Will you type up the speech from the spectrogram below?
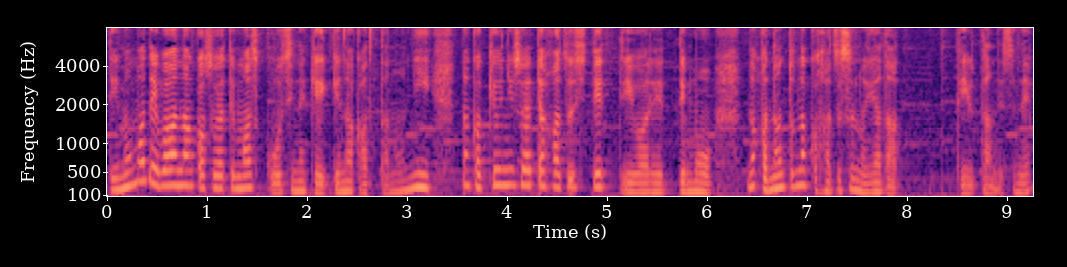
で今まではなんかそうやってマスクをしなきゃいけなかったのになんか急にそうやって外してって言われてもなんかなんとなく外すの嫌だって言ったんですね。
